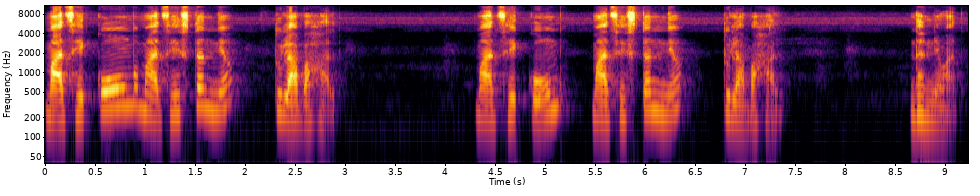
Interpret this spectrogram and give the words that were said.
माझे कोंब माझे स्तन्य तुला बहाल. माझे कोंब माझे स्तन्य तुला बहाल. धन्यवाद.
